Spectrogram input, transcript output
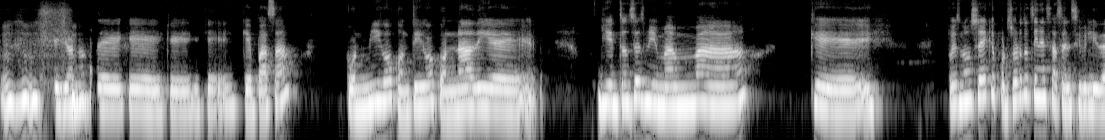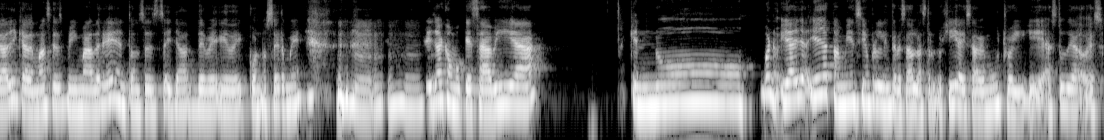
que yo no sé qué, qué, qué, pasa conmigo, contigo, con nadie. Y entonces mi mamá, que pues no sé, que por suerte tiene esa sensibilidad y que además es mi madre, entonces ella debe de conocerme. ella como que sabía que no, bueno, y a ella, y ella también siempre le ha interesado la astrología y sabe mucho y, ha estudiado eso,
